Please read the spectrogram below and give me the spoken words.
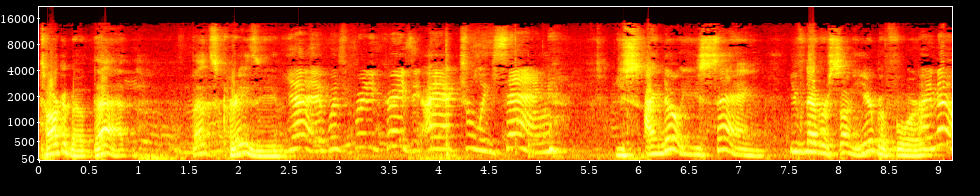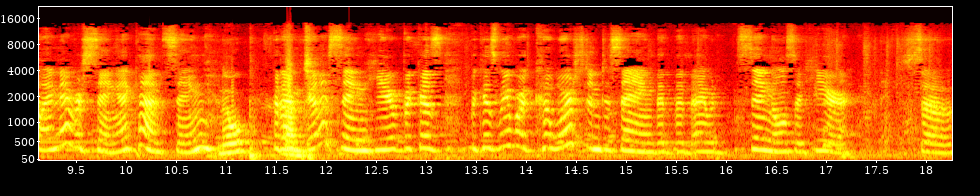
Talk about that. That's crazy. Yeah, it was pretty crazy. I actually sang. You, I know you sang. You've never sung here before. I know. I never sing. I can't sing. Nope. But I'm Um, gonna sing here because because we were coerced into saying that, that I would sing also here. So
